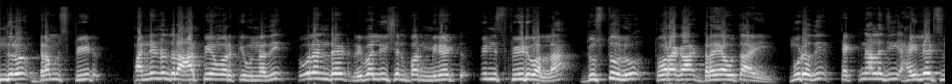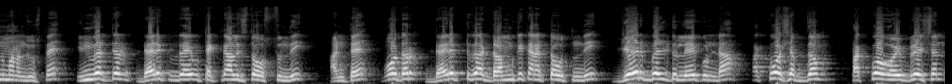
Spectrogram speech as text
ఇందులో డ్రమ్ స్పీడ్ పన్నెండు వందల ఆర్పిఎం వరకు ఉన్నది. Twelve hundred revolution per minute spin speed వల్ల దుస్తులు త్వరగా డ్రై అవుతాయి. మూడోది టెక్నాలజీ హైలైట్స్ను మనం చూస్తే ఇన్వర్టర్ డైరెక్ట్ డ్రైవ్ టెక్నాలజీతో వస్తుంది. అంటే మోటార్ డైరెక్ట్గా డ్రమ్కి కనెక్ట్ అవుతుంది. గేర్ బెల్ట్ లేకుండా తక్కువ శబ్దం తక్కువ వైబ్రేషన్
